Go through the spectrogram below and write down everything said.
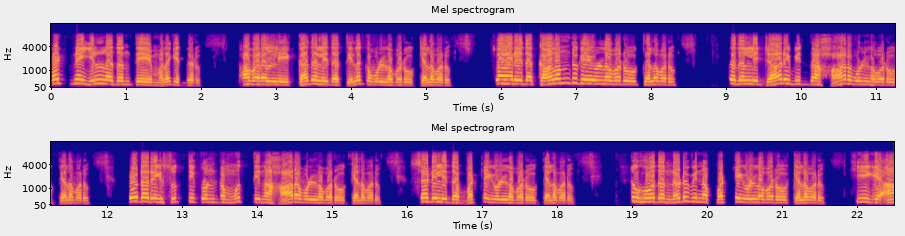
ಪ್ರಜ್ಞೆ ಇಲ್ಲದಂತೆ ಮಲಗಿದ್ದರು. ಅವರಲ್ಲಿ ಕದಲಿದ ತಿಲಕವುಳ್ಳವರು ಕೆಲವರು ಜಾರಿದ ಕಾಲಂದುಗೆಯುಳ್ಳವರು ಕೆಲವರು ಪಕ್ಕದಲ್ಲಿ ಜಾರಿ ಬಿದ್ದ ಹಾರವುಳ್ಳವರು ಕೆಲವರು ತೊಡರಿಗೆ ಸುತ್ತಿಕೊಂಡ ಮುತ್ತಿನ ಹಾರವುಳ್ಳವರು ಕೆಲವರು, ಸಡಿಲಿದ ಬಟ್ಟೆಯುಳ್ಳವರು ಕೆಲವರು ಕಿತ್ತು ಹೋದ ನಡುವಿನ ಪಟ್ಟೆಯುಳ್ಳವರು ಕೆಲವರು. ಹೀಗೆ ಆ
